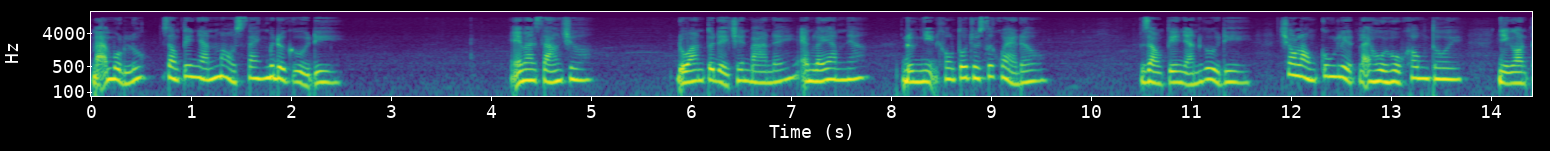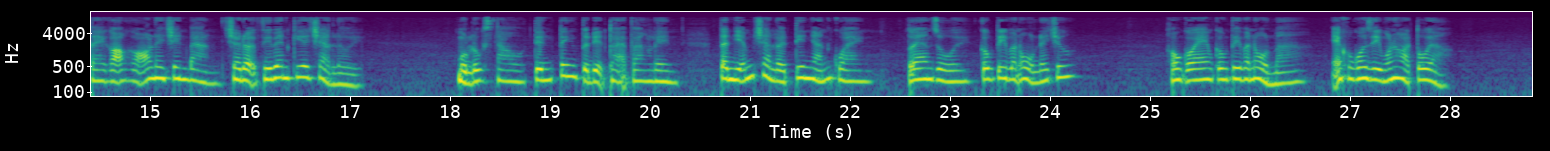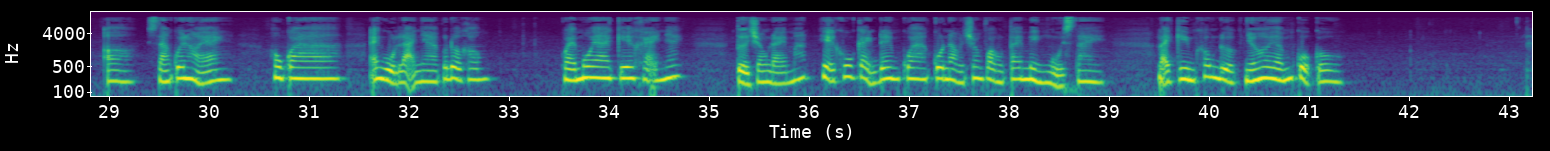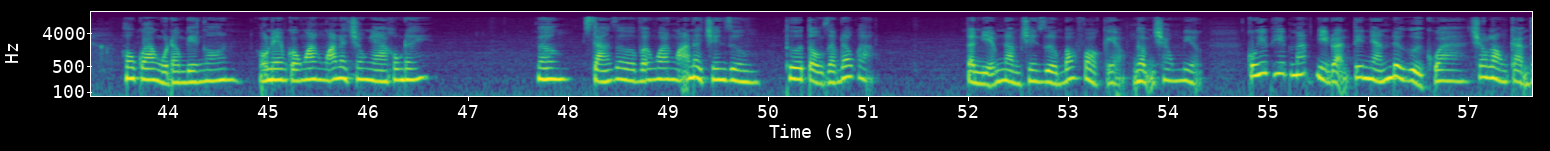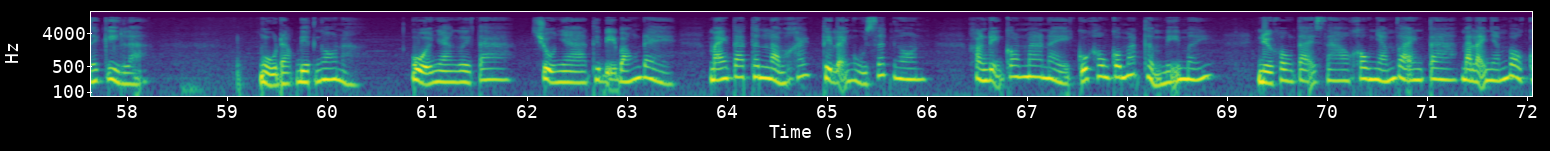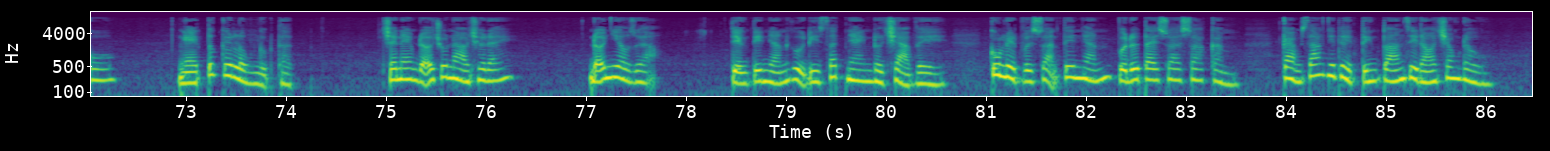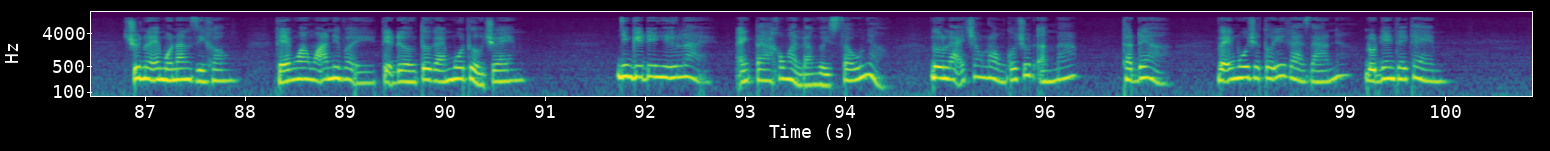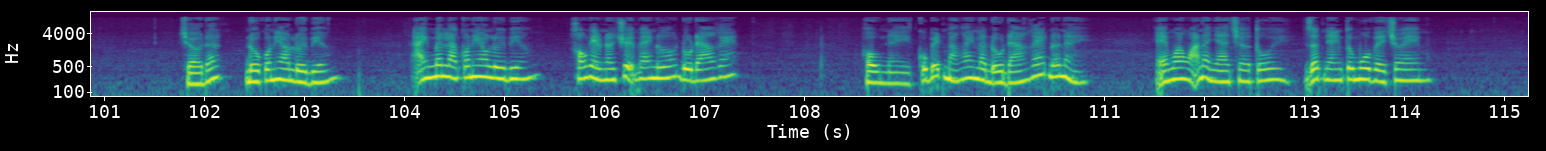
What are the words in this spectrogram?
Mãi một lúc, dòng tin nhắn màu xanh mới được gửi đi. Em ăn sáng chưa? Đồ ăn tôi để trên bàn đấy Em lấy ăn nhé Đừng nhịn không tốt cho sức khỏe đâu. Dòng tin nhắn gửi đi Trong lòng cung liệt lại hồi hộp không thôi. Nhìn ngón tay gõ gõ lên trên bàn Chờ đợi phía bên kia trả lời. Một lúc sau tiếng tinh từ điện thoại vang lên. Tần nhiễm trả lời tin nhắn của anh. Tôi ăn rồi, công ty vẫn ổn đấy chứ? Không có em công ty vẫn ổn mà. Em không có gì muốn hỏi tôi à? Ờ, sáng quên hỏi anh. Hôm qua anh ngủ lại nhà có được không? Khóe môi ai kia khẽ nhếch. Từ trong đáy mắt, hiện khung cảnh đêm qua, Cô nằm trong vòng tay mình ngủ say. Lại kìm không được nhớ hơi ấm của cô. Hôm qua ngủ đặc biệt ngon. Hôm nay em có ngoan ngoãn ở trong nhà không đấy? Vâng Sáng giờ vẫn ngoan ngoãn ở trên giường, Thưa tổng giám đốc ạ. Tần nhiễm nằm trên giường bóc vỏ kẹo, Ngậm trong miệng. Cô híp híp mắt nhìn đoạn tin nhắn được gửi qua, Trong lòng cảm thấy kỳ lạ. Ngủ đặc biệt ngon à? Ngủ ở nhà người ta Chủ nhà thì bị bóng đè, Mà anh ta thân làm khách thì lại ngủ rất ngon. Khẳng định con ma này cũng không có mắt thẩm mỹ mấy. Nếu không tại sao không nhắm vào anh ta Mà lại nhắm vào cô? Nghe tức cái lồng ngực thật. Chân em đỡ chỗ nào chưa đấy? Đỡ nhiều rồi ạ. Tiếng tin nhắn gửi đi rất nhanh được trả về. Cô liệt vừa soạn tin nhắn, Vừa đưa tay xoa xoa cầm Cảm giác như thể tính toán gì đó trong đầu. Chút nữa em muốn ăn gì không? Thì em ngoan ngoãn như vậy, Tiện đường tôi gái mua thưởng cho em. Nhưng nghĩ đi nghĩ lại, Anh ta không hẳn là người xấu nhở? Ngược lại trong lòng có chút ấm áp. Thật đấy à? Vậy anh mua cho tôi ít gà rán nhé Đột nhiên thấy thèm. Trời đất, Đồ con heo lười biếng. Anh mới là con heo lười biếng, Không thèm nói chuyện với anh nữa, Đồ đáng ghét. Hôm nay cô biết mắng anh là đồ đáng ghét nữa này. Em ngoan ngoãn ở nhà chờ tôi, Rất nhanh tôi mua về cho em.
